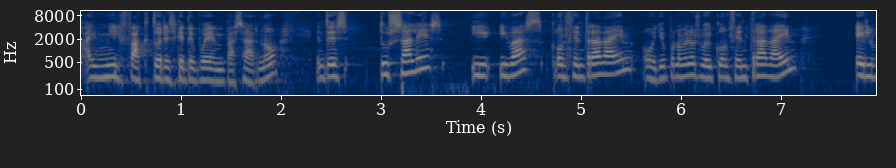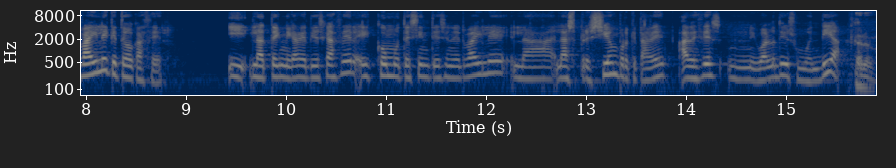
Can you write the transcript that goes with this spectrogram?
hay mil factores que te pueden pasar, ¿no? Entonces, tú sales y vas concentrada en, o yo por lo menos voy concentrada en, el baile que tengo que hacer. Y la técnica que tienes que hacer, eh, cómo te sientes en el baile, la, la expresión, porque tal vez, a veces mm, igual no tienes un buen día Claro.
